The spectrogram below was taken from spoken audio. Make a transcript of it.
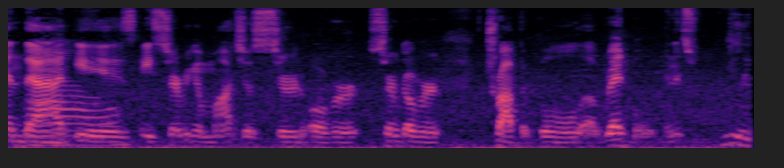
and that Wow. is a serving of matcha served over served over tropical uh, Red Bull, and it's really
